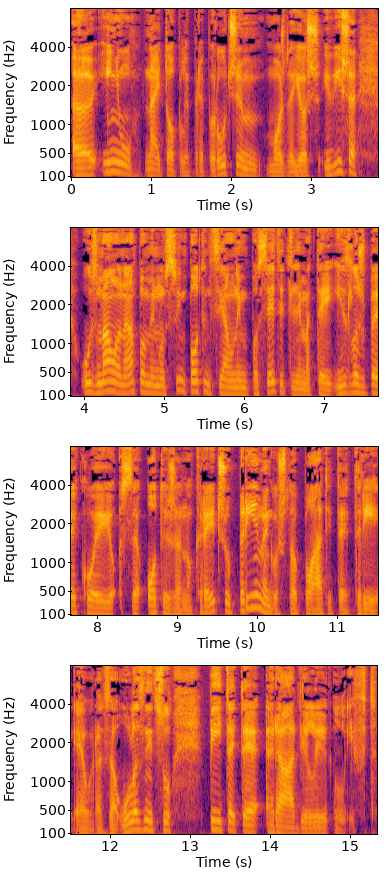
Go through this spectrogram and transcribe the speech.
E, I nju najtoplije preporučujem, možda još i više, uz malo napomenu svim potencijalnim posjetiteljima te izložbe koji se otežano kreću prije nego što platite 3 eura za ulaznicu, pitajte radi li lift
